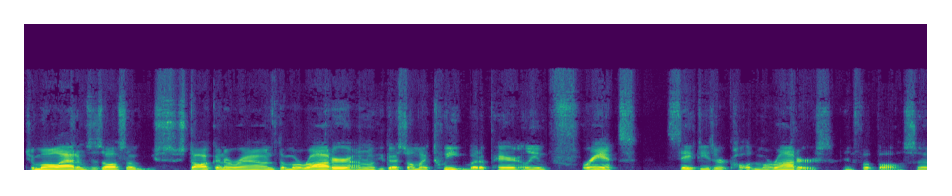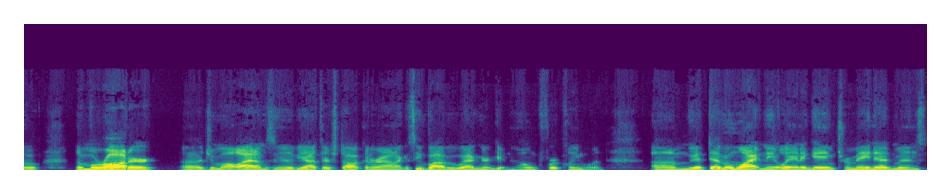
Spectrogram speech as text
Jamal Adams is also stalking around the Marauder. I don't know if you guys saw my tweet, but apparently in France, safeties are called marauders in football. So the Marauder uh, Jamal Adams is going to be out there stalking around. I can see Bobby Wagner getting home for a clean one. Um, we got Devin White in the Atlanta game, Tremaine Edmunds,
